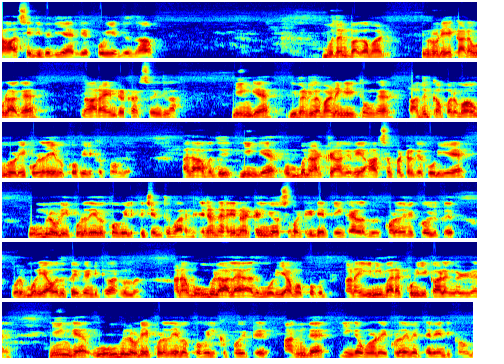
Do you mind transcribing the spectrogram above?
ராசி அதிபதியா இருக்கக்கூடியது தான் புதன் பகவான். இவருடைய கடவுளாக நாராயண் இருக்கார் சரிங்களா? நீங்க இவர்களை வணங்கிக்கோங்க. அதுக்கப்புறமா உங்களுடைய குலதெய்வ கோவிலுக்கு போங்க. அதாவது நீங்க ரொம்ப நாட்களாகவே ஆசைப்பட்டிருக்கக்கூடிய உங்களுடைய குலதெய்வ கோவிலுக்கு சென்று வாருங்கள். ஏன்னா நிறைய நாட்கள் நீங்க யோசிப்பட்டுக்கிட்டே இருக்கீங்க குலதெய்வ- குலதெய்வ கோவிலுக்கு ஒரு முறையாவது போய் வேண்டிட்டு வரணுமா? ஆனா உங்களால அது முடியாம போகுது. ஆனா இனி வரக்கூடிய காலங்கள்ல நீங்க உங்களுடைய குலதெய்வ கோவிலுக்கு போயிட்டு அங்க நீங்க உங்களுடைய குலதெய்வத்தை வேண்டிக்கோங்க.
